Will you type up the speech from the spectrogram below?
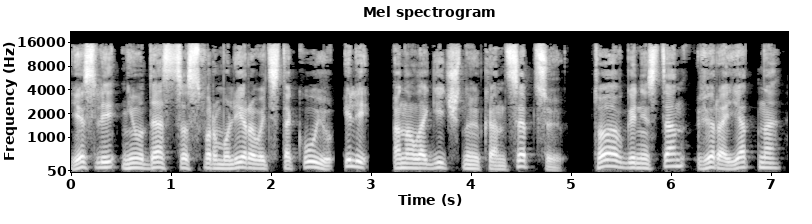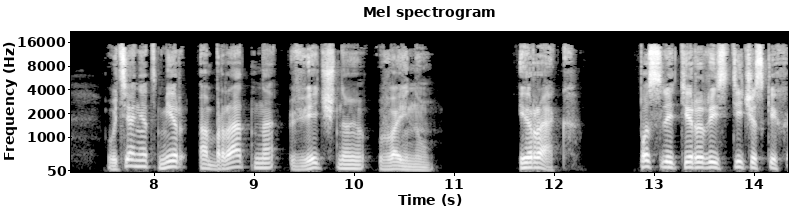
Если не удастся сформулировать такую или аналогичную концепцию, то Афганистан, вероятно, утянет мир обратно в вечную войну. Ирак. После террористических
